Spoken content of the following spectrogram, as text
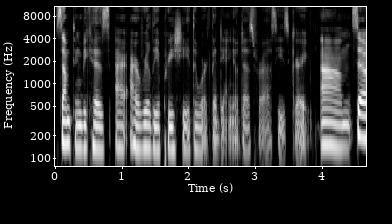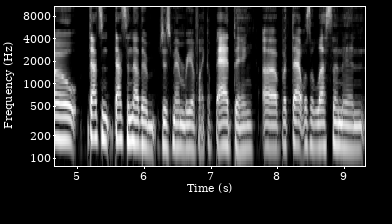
Something because I, I really appreciate the work that Daniel does for us. He's great. Um, so that's that's another just memory of like a bad thing. Uh, but that was a lesson in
